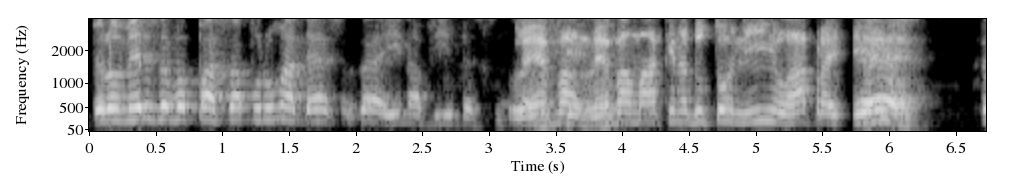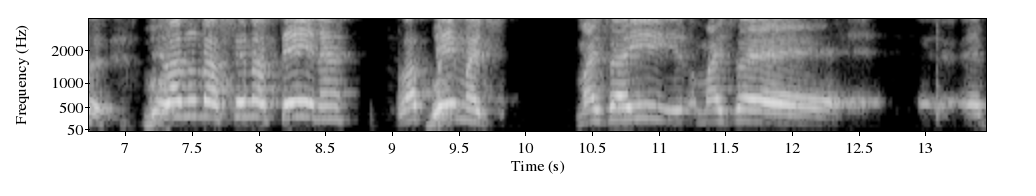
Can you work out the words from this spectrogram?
Pelo menos eu vou passar por uma dessas aí na vida. Assim. Leva, leva a máquina do Toninho lá para ele. É. Vou... Lá no Nascena tem, né? Lá Vou... tem, mas, mas aí mas é, é,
